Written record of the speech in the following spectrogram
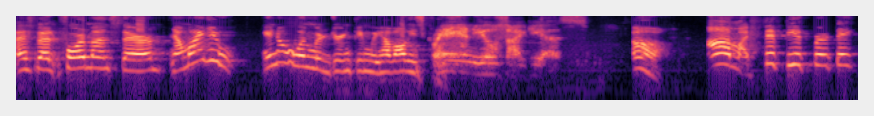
I spent four months there. Now, mind you, you know, when we're drinking, we have all these grandiose ideas. Oh, on my 50th birthday,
